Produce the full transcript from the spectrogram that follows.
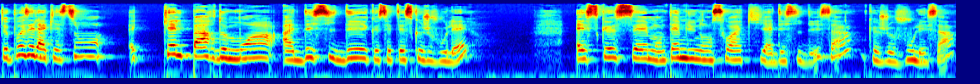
Te poser la question, quelle part de moi a décidé que c'était ce que je voulais? Est-ce que c'est mon thème du non-soi qui a décidé ça, que je voulais ça?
